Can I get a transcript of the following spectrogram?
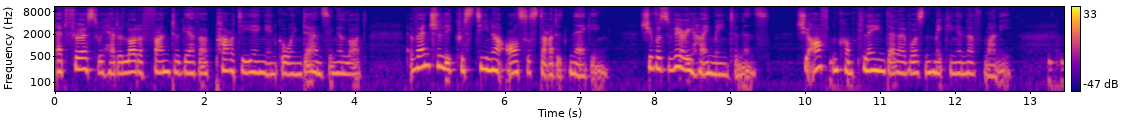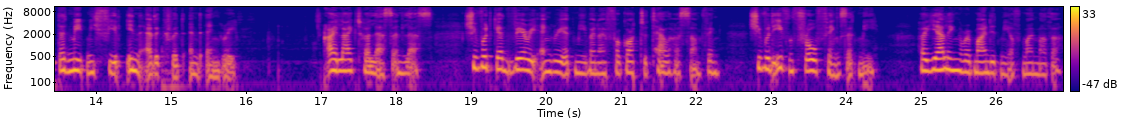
At first, we had a lot of fun together, partying and going dancing a lot. Eventually, Christina also started nagging. She was very high maintenance. She often complained that I wasn't making enough money. That made me feel inadequate and angry. I liked her less and less. She would get very angry at me when I forgot to tell her something. She would even throw things at me. Her yelling reminded me of my mother.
